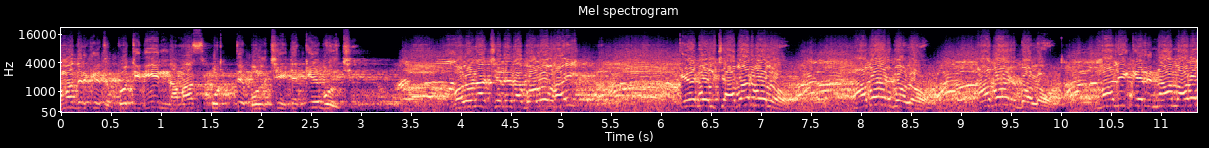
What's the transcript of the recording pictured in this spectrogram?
আমাদেরকে তো প্রতিদিন নামাজ পড়তে বলছে, এটা কে বলছে? বলো না ছেলেরা, বলো ভাই। কে বলছে? আবার বলো। আবার বলো। আবার বলো। মালিকের নাম আরও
